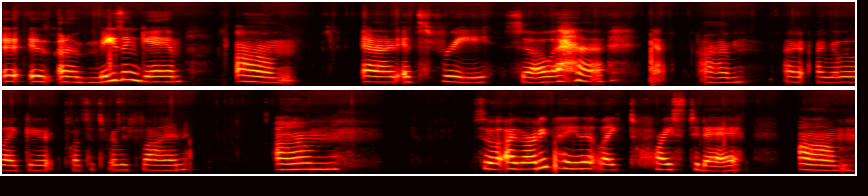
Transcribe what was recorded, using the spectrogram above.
It is an amazing game, um, and it's free. So, yeah, um, I I really like it. Plus, it's really fun. Um, so I've already played it like twice today. Um,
